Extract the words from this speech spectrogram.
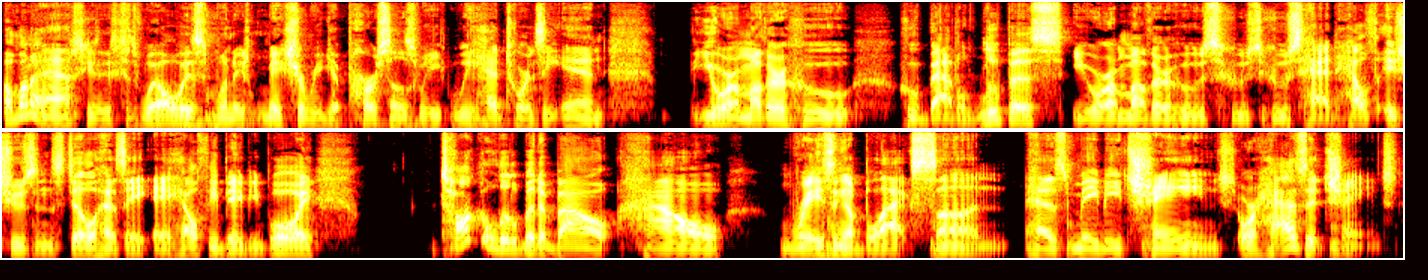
I want to ask you this because we always want to make sure we get personal as we we head towards the end. You are a mother who who battled lupus. You are a mother who's who's who's had health issues and still has a, a healthy baby boy. Talk a little bit about how raising a black son has maybe changed, or has it changed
